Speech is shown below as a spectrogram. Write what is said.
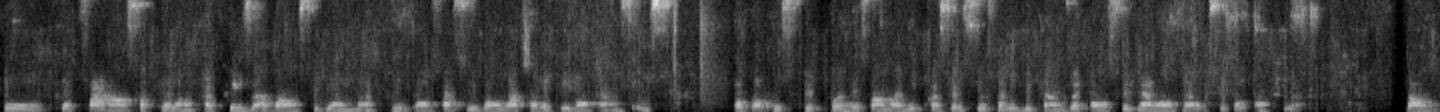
pour, pour faire en sorte que l'entreprise avance également, mais qu'on fasse les bons matchs avec les bons candidats. Donc, on ne précipite pas nécessairement des processus avec des candidats qu'on sait qu'à long terme, c'est pas concluant. Donc,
